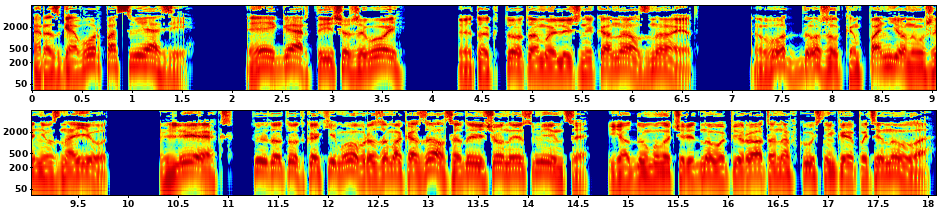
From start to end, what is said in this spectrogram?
Разговор по связи. «Эй, Гарт, ты еще живой?» «Это кто там мой личный канал знает?» «Вот дожил, компаньоны уже не узнают». «Лекс, ты-то тут каким образом оказался, да еще на эсминце? Я думал, очередного пирата на вкусненькое потянуло».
